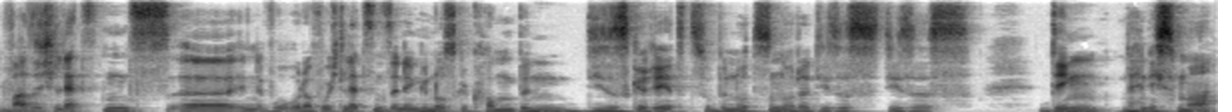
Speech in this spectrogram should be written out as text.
Was ich letztens äh, in, wo, oder wo ich letztens in den Genuss gekommen bin, dieses Gerät zu benutzen oder dieses dieses Ding, nenne ich es mal.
